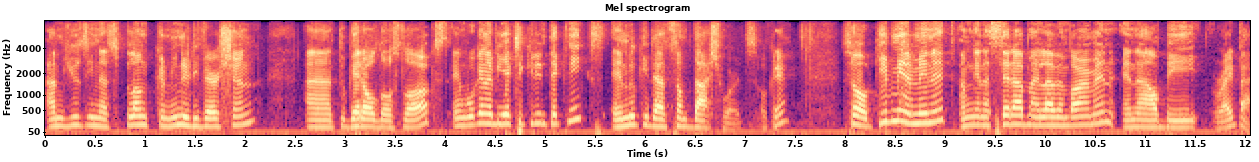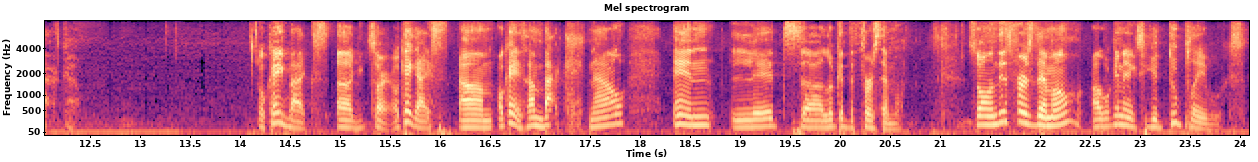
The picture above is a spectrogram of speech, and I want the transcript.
I'm using a Splunk community version uh, to get all those logs. And we're going to be executing techniques and looking at some dashboards, okay? So give me a minute. I'm going to set up my lab environment and I'll be right back. Okay, back. Uh, sorry. Okay, guys. Um, okay, so I'm back now. And let's uh, look at the first demo. So on this first demo, uh, we're going to execute two playbooks.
